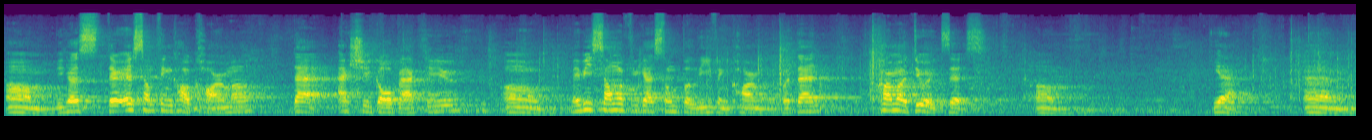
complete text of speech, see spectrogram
Um, because there is something called karma that actually go back to you. Um, maybe some of you guys don't believe in karma, but then karma do exist. Um, yeah, and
